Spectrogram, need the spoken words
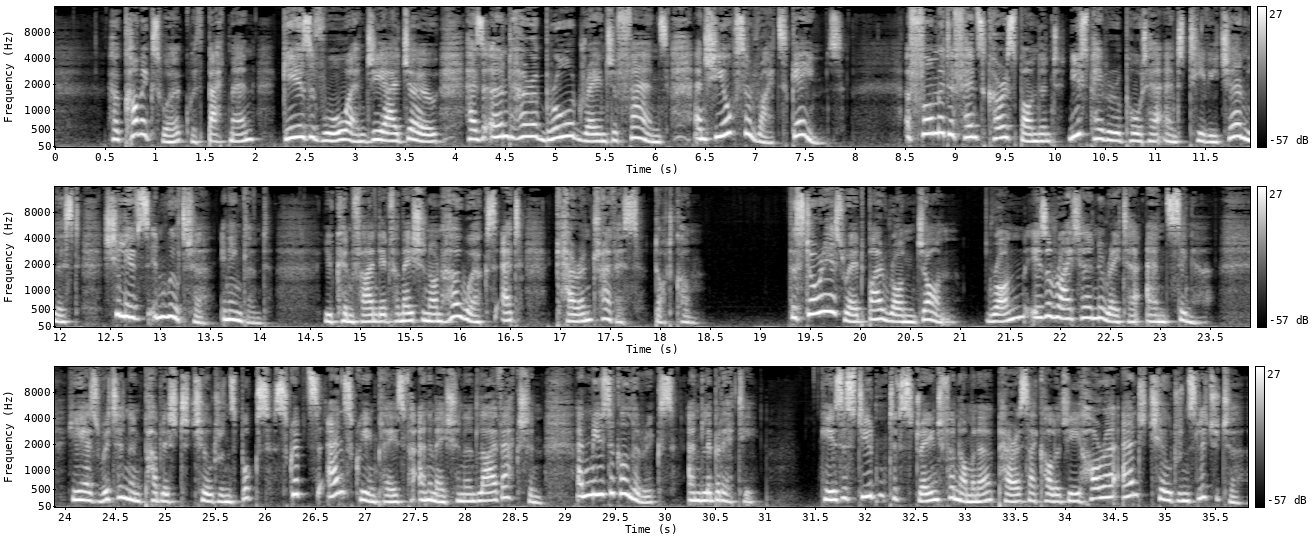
Her comics work with Batman, Gears of War, and G.I. Joe has earned her a broad range of fans, and she also writes games. A former defence correspondent, newspaper reporter, and TV journalist, she lives in Wiltshire, in England. You can find information on her works at karentraviss.com. The story is read by Ron John. Ron is a writer, narrator, and singer. He has written and published children's books, scripts, and screenplays for animation and live action, and musical lyrics and libretti. He is a student of strange phenomena, parapsychology, horror, and children's literature.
